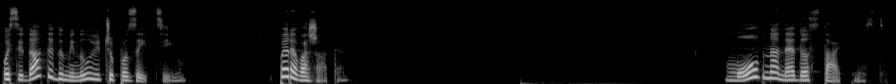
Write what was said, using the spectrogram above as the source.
Посідати домінуючу позицію. Переважати. Мовна недостатність.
